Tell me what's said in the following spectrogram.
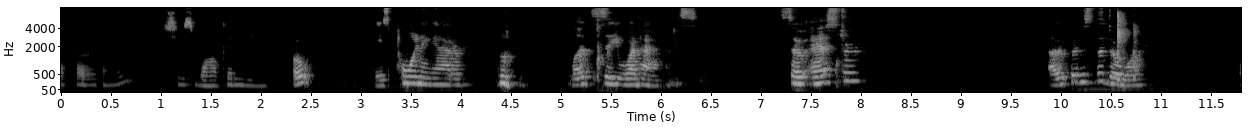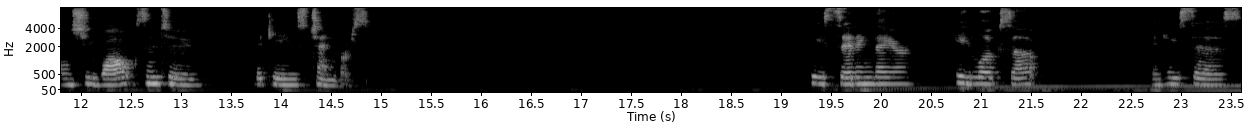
of her there. She's walking in. Oh, he's pointing at her. Let's see what happens. So Esther opens the door and she walks into the king's chambers. He's sitting there. He looks up and he says,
